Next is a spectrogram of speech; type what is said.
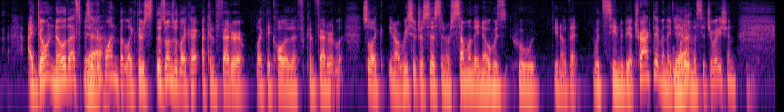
I don't know that specific Yeah. one, but like there's there's ones with like a, a Confederate, like they call it a Confederate. So like you know, a research assistant or someone they know who's who would you know that would seem to be attractive, and they put her in the situation.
